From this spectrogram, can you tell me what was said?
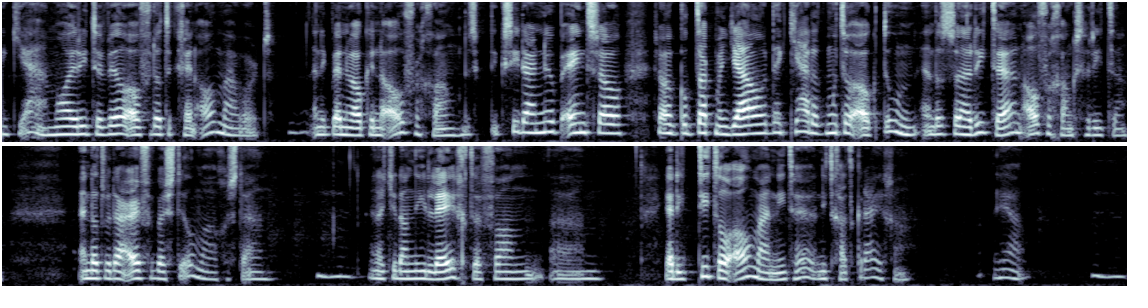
Denk ja, een mooi ritueel over dat ik geen oma word. En ik ben nu ook in de overgang. Dus ik, ik zie daar nu opeens zo, zo in contact met jou. denk ja, dat moeten we ook doen. En dat is een rite, een overgangsrite. En dat we daar even bij stil mogen staan. Mm-hmm. En dat je dan die leegte van um, ja, die titel Alma niet, hè, niet gaat krijgen. Ja. Mm-hmm.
